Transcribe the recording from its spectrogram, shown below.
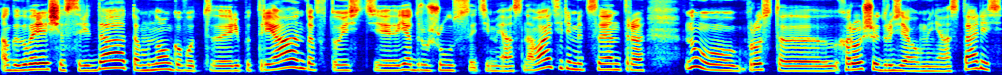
алгоговорящая среда, там много вот репатриантов, то есть э, я дружу с этими основателями центра, ну, просто хорошие друзья у меня остались.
